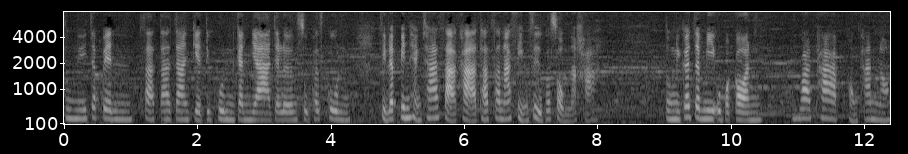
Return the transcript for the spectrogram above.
ตรงนี้จะเป็นศาสตราจารย์เกียรติคุณกัญญาเจริญสุภสกุล ศิลปินแห่งชาติสาขาทัศนศิลป์สื่อผสมนะคะ ตรงนี้ก็จะมีอุปกรณ์วาดภาพของท่านเนาะ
